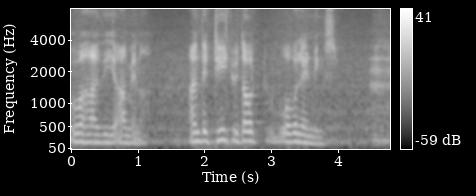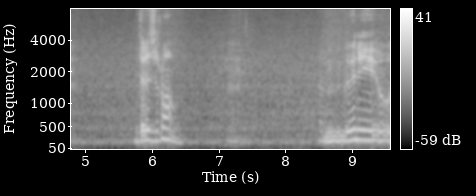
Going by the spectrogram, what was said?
وهذه آمنة and they teach without vowel endings. That is wrong. Many uh,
